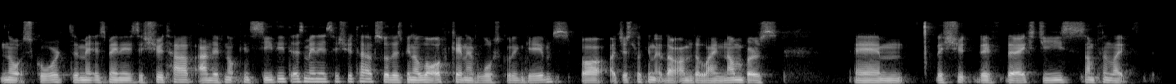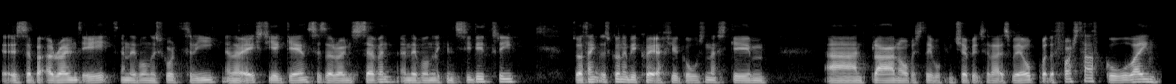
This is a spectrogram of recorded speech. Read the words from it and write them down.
not scored as many as they should have, and they've not conceded as many as they should have. So there's been a lot of kind of low-scoring games. But uh, just looking at their underlying numbers, um, they've, their xG is something like is about around eight, and they've only scored three, and their xG against is around seven, and they've only conceded three. So I think there's going to be quite a few goals in this game, and Brann obviously will contribute to that as well. But the first half goal line,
